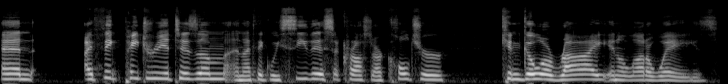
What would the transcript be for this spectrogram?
And I think patriotism, and I think we see this across our culture, can go awry in a lot of ways.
